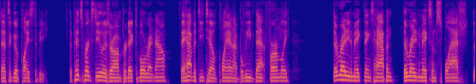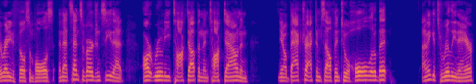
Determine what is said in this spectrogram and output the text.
that's a good place to be. The Pittsburgh Steelers are unpredictable right now. They have a detailed plan. I believe that firmly. They're ready to make things happen. They're ready to make some splash. They're ready to fill some holes. And that sense of urgency that Art Rooney talked up and then talked down and, you know, backtracked himself into a hole a little bit, I think it's really there.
